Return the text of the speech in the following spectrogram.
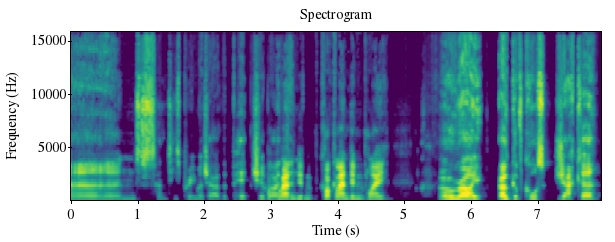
and Santi's pretty much out of the picture by Coquelin then. didn't. Coquelin didn't play. Oh right. Oh, of course, Xhaka,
